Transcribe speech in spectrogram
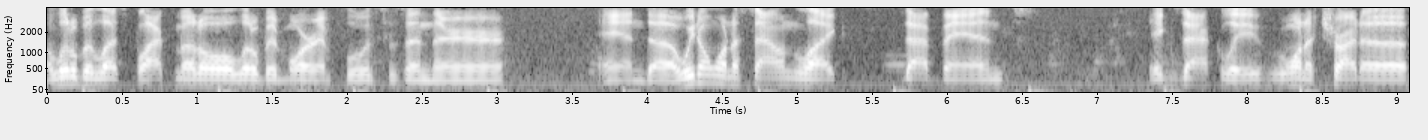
a little bit less black metal, a little bit more influences in there, and uh, we don't want to sound like that band exactly. We want to try to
